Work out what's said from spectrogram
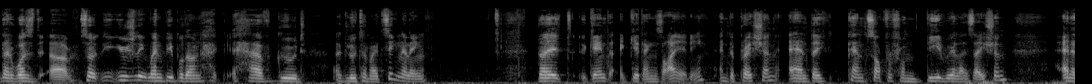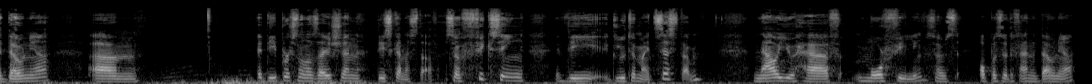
that was uh, so usually when people don't ha- have good uh, glutamate signaling they again get anxiety and depression, and they can suffer from derealization, anhedonia, um, depersonalization, this kind of stuff. So fixing the glutamate system, now you have more feeling. So it's opposite of anhedonia.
